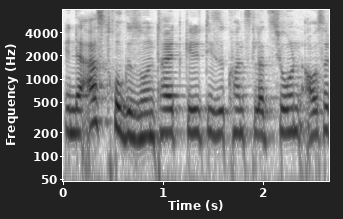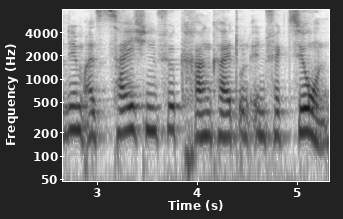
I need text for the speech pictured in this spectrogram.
In der Astrogesundheit gilt diese Konstellation außerdem als Zeichen für Krankheit und Infektion.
